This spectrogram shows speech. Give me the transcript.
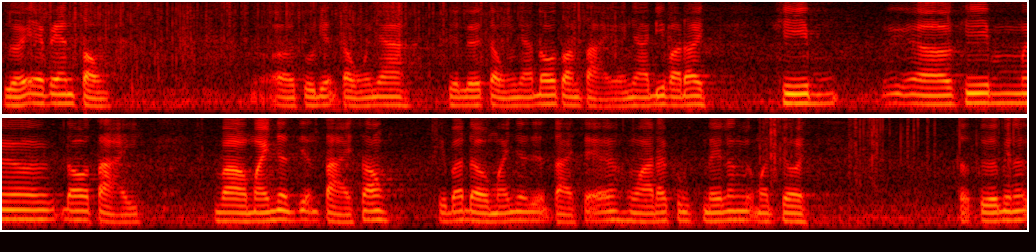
lưới EVN tổng ở tủ điện tổng ở nhà phía lưới tổng ở nhà đo toàn tải ở nhà đi vào đây. Khi ờ, khi ờ, đo tải vào máy nhận diện tải xong thì bắt đầu máy nhận diện tải sẽ hòa ra cùng lấy năng lượng mặt trời. Tự tưới bên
